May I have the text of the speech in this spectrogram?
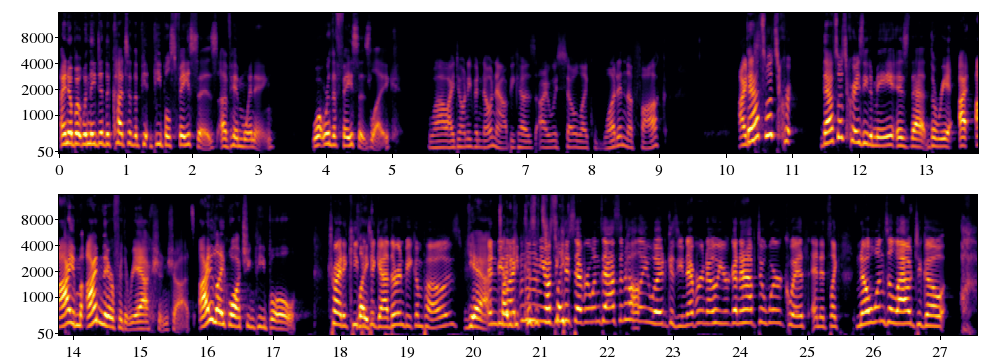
I know, but when they did the cut to the pe- people's faces of him winning, what were the faces like? Wow, I don't even know now because I was so like, what in the fuck? I That's just what's cra- that's what's crazy to me is that the rea- I I'm I'm there for the reaction shots. I like watching people. Try to keep like- it together and be composed. Yeah, and be like, 'cause "Mm, you have to like- kiss everyone's ass in Hollywood because you never know who you're gonna have to work with, and it's like no one's allowed to go. "Ah,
